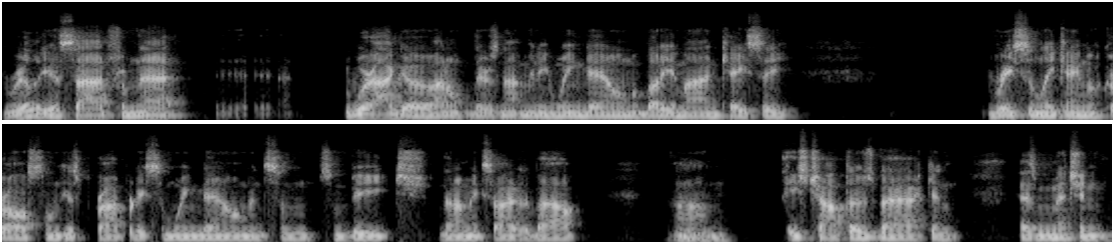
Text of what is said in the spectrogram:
really, aside from that, where I go, I don't. There's not many winged elm. A buddy of mine, Casey, recently came across on his property some winged elm and some some beech that I'm excited about. Um, He's chopped those back and has mentioned,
